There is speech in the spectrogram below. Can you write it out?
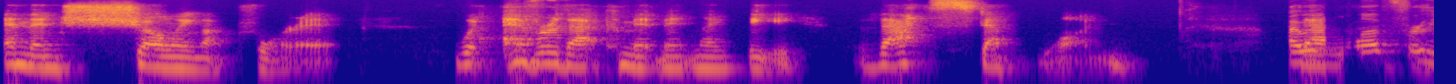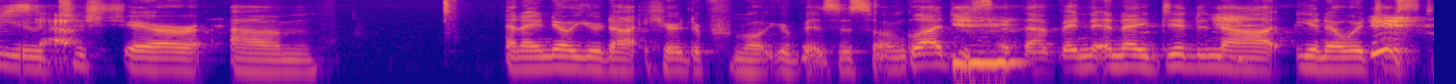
and then showing up for it whatever that commitment might be. That's step one. I would That's love for you step. to share. Um, and I know you're not here to promote your business, so I'm glad you said that. And, and I did not, you know, it just,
